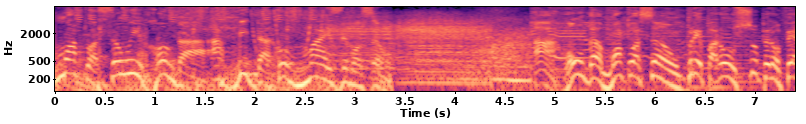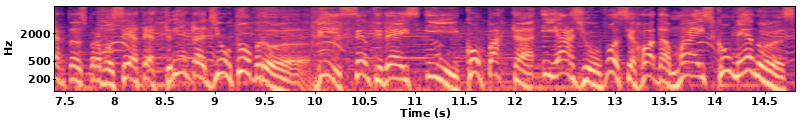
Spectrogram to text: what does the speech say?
Motoação e Honda. A vida com mais emoção. A Honda Motoação preparou super ofertas para você até 30 de outubro. Bi 110 e compacta e ágil, você roda mais com menos.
